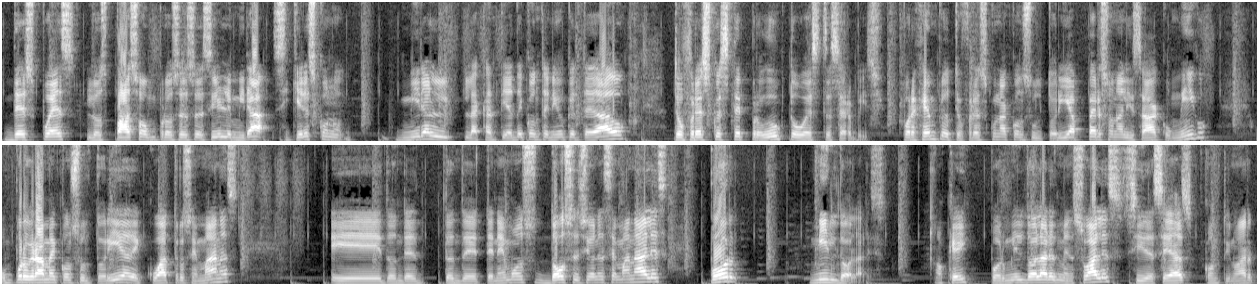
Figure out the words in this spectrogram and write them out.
después los paso a un proceso de decirle, mira, si quieres, mira la cantidad de contenido que te he dado, te ofrezco este producto o este servicio. Por ejemplo, te ofrezco una consultoría personalizada conmigo, un programa de consultoría de cuatro semanas, eh, donde, donde tenemos dos sesiones semanales por mil dólares. ¿Ok? Por mil dólares mensuales si deseas continuar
